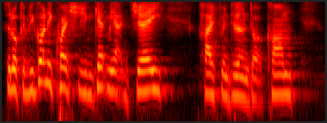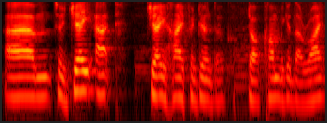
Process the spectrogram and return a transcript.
So look, if you've got any questions, you can get me at j-dylan.com. Um, so j at j-dylan.com, you get that right.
